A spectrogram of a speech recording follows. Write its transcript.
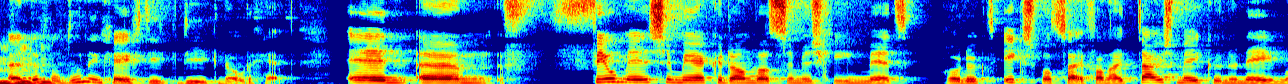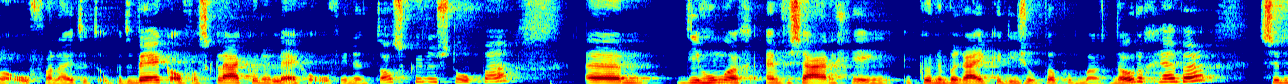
uh, de voldoening geeft die, die ik nodig heb. En um, veel mensen merken dan dat ze misschien met product X, wat zij vanuit thuis mee kunnen nemen, of vanuit het op het werk alvast klaar kunnen leggen of in een tas kunnen stoppen, um, die honger en verzadiging kunnen bereiken die ze op dat moment nodig hebben. Ze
